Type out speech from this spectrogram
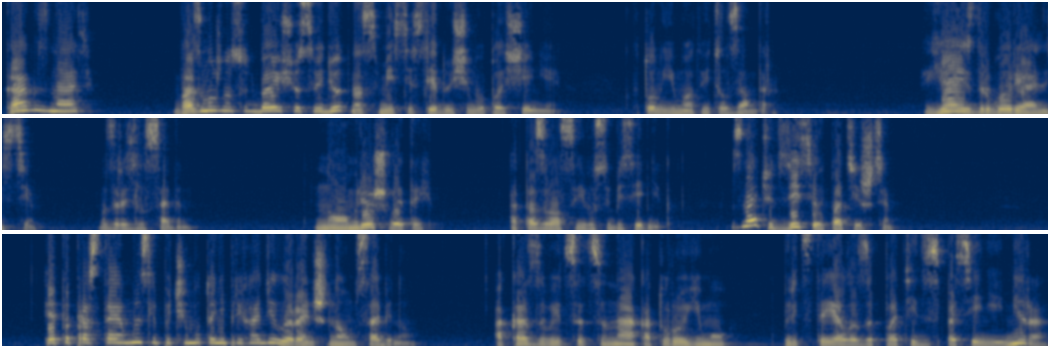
Как знать. Возможно, судьба еще сведет нас вместе в следующем воплощении, в тон ему ответил Зандер. Я из другой реальности, возразил Сабин. Но умрешь в этой, отозвался его собеседник. Значит, здесь и воплотишься. Эта простая мысль почему-то не приходила раньше на ум Сабину. Оказывается, цена, которую ему предстояло заплатить за спасение мира,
